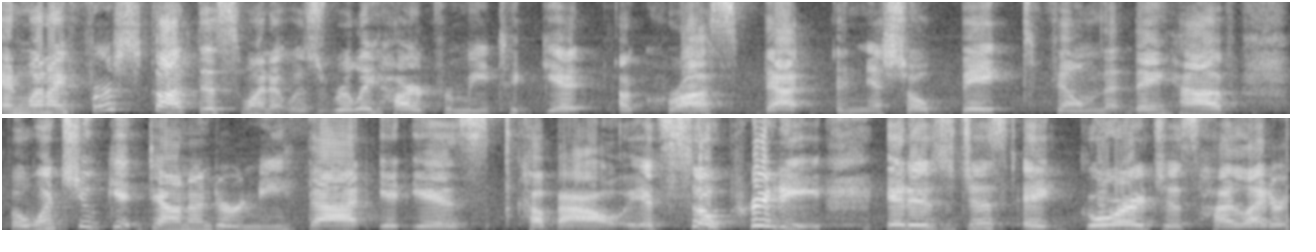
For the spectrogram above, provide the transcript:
And when I first got this one, it was really hard for me to get across that initial baked film that they have. But once you get down underneath that, it is kabow. It's so pretty. It is just a gorgeous highlighter.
